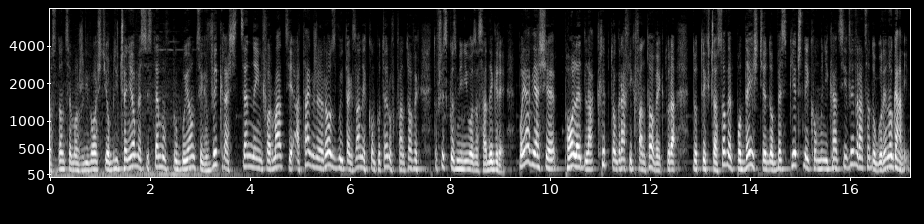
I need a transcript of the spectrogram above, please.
Rosnące możliwości obliczeniowe systemów próbujących wykraść cenne informacje, a także rozwój tzw. Tak komputerów kwantowych, to wszystko zmieniło zasady gry. Pojawia się pole dla kryptografii kwantowej, która dotychczasowe podejście do bezpiecznej komunikacji wywraca do góry nogami.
